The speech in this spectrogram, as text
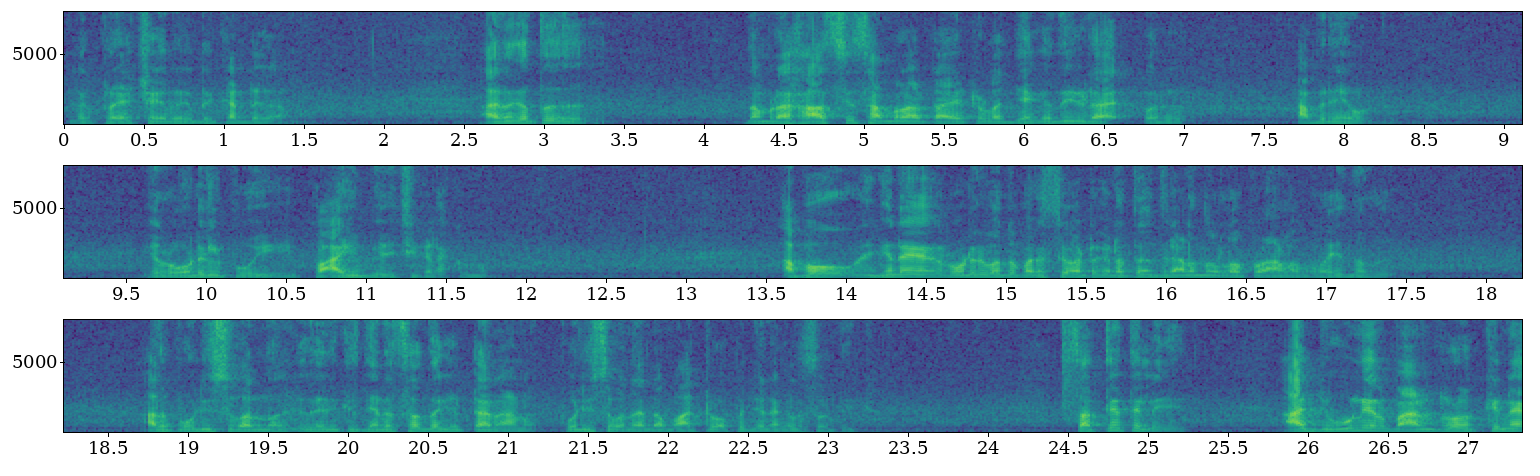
അല്ലെങ്കിൽ പ്രേക്ഷകർ കണ്ടു കാണും. അതിനകത്ത് നമ്മുടെ ഹാസ്യ സമ്രാട്ടായിട്ടുള്ള ജഗതിയുടെ ഒരു അഭിനയമുണ്ട്. ഈ റോഡിൽ പോയി പായും പിരിച്ച് കിടക്കുന്നു. അപ്പോൾ ഇങ്ങനെ റോഡിൽ വന്ന് പരസ്യമായിട്ട് കിടത്തുന്നതിനാണെന്നുള്ളപ്പോഴാണ് പറയുന്നത് അത് പോലീസ് വന്ന് ഇതെനിക്ക് ജനശ്രദ്ധ കിട്ടാനാണ്. പോലീസ് വന്ന് എന്നെ മാറ്റും അപ്പോൾ ജനങ്ങൾ ശ്രദ്ധിക്കും. സത്യത്തിൽ ആ ജൂനിയർ ബാൻഡ്രോക്കിനെ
